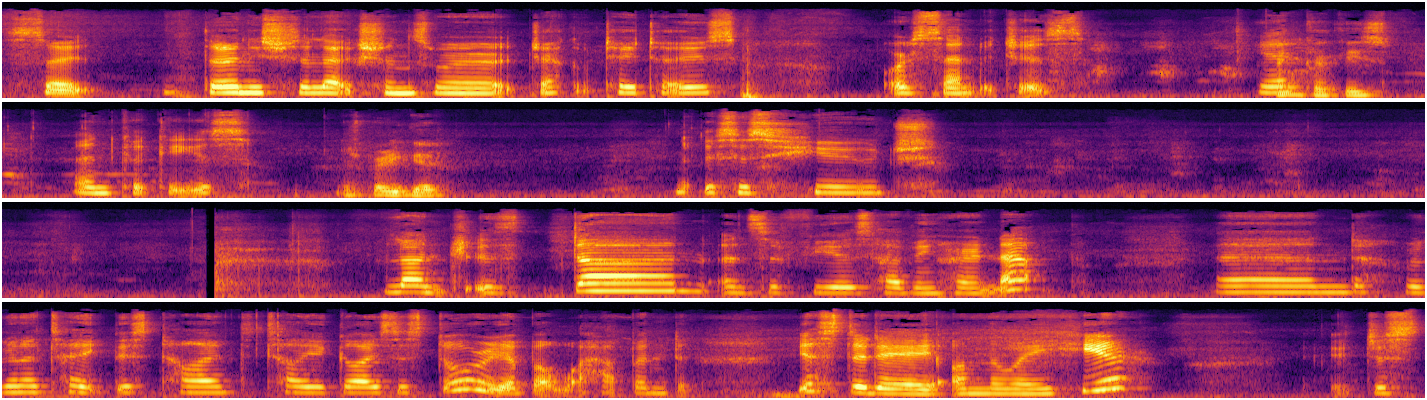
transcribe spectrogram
So, the only selections were jack of potatoes or sandwiches. Yeah, And cookies. and cookies. It's pretty good. This is huge. Lunch is done, and Sophia's having her nap. And we're gonna take this time to tell you guys a story about what happened yesterday on the way here. It just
